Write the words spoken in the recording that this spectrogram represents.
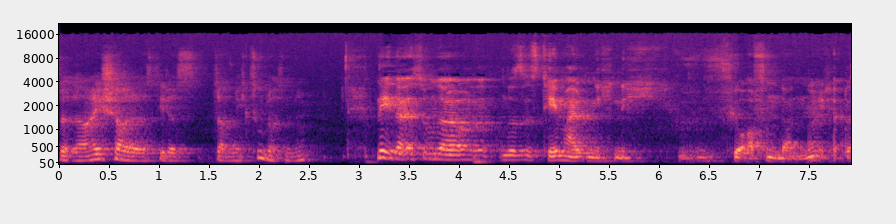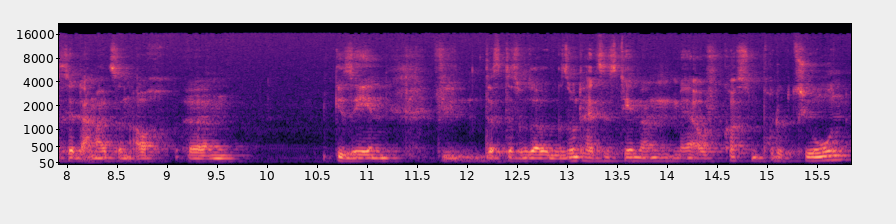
Das ist eigentlich schade, dass die das dann nicht zulassen. Ne? Nee, da ist unser, unser System halt nicht, nicht für offen dann. Ne? Ich habe das ja damals dann auch ähm, gesehen, wie, dass, dass unser Gesundheitssystem dann mehr auf Kostenproduktion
